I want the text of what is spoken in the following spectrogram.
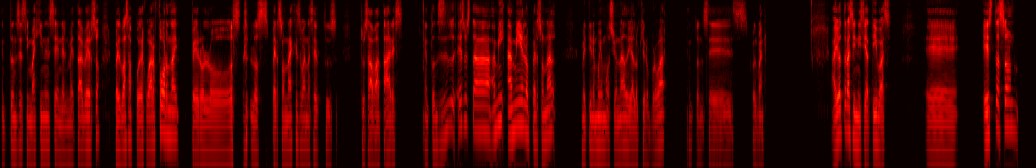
Entonces, imagínense en el metaverso, pues vas a poder jugar Fortnite, pero los, los personajes van a ser tus, tus avatares. Entonces, eso, está, a mí, a mí en lo personal, me tiene muy emocionado, ya lo quiero probar. Entonces, pues bueno. Hay otras iniciativas. Eh, estas son,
